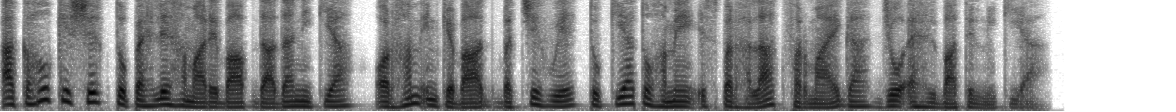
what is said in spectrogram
آ کہو کہ شرک تو پہلے ہمارے باپ دادا نے کیا اور ہم ان کے بعد بچے ہوئے تو کیا تو ہمیں اس پر ہلاک فرمائے گا جو اہل باطل نے کیا۔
